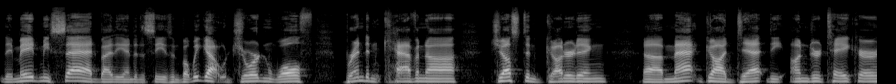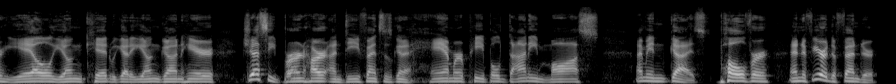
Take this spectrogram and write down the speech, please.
they made me sad by the end of the season. But we got Jordan Wolf, Brendan Kavanaugh, Justin Guterding, uh, Matt Gaudet, the Undertaker, Yale young kid. We got a young gun here. Jesse Bernhardt on defense is going to hammer people. Donnie Moss. I mean, guys, Pulver. And if you're a defender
